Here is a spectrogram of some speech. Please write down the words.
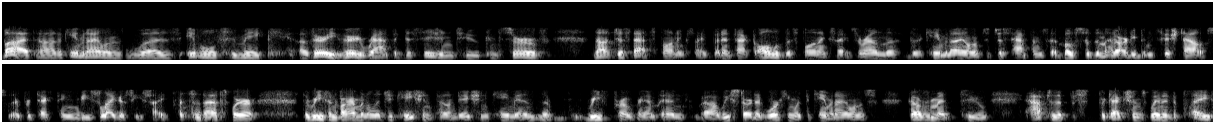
But uh, the Cayman Islands was able to make a very, very rapid decision to conserve not just that spawning site, but in fact all of the spawning sites around the, the Cayman Islands. It just happens that most of them had already been fished out, so they're protecting these legacy sites. So that's where the Reef Environmental Education Foundation came in, the REEF program, and uh, we started working with the Cayman Islands government to, after the protections went into place,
